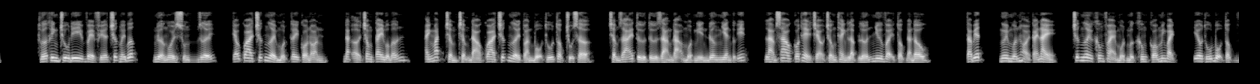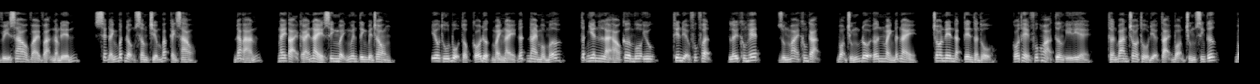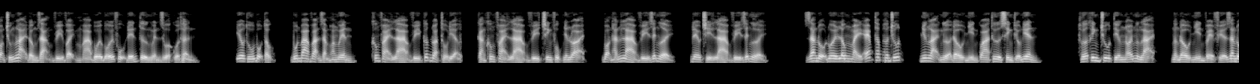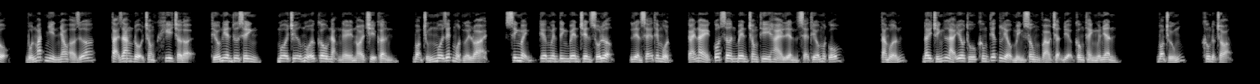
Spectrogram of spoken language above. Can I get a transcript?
hứa khinh chu đi về phía trước mấy bước, nửa ngồi xuống dưới, kéo qua trước người một cây cỏ non, đặt ở trong tay bờ bỡn, ánh mắt chầm chậm đảo qua trước người toàn bộ thú tộc trụ sở, chậm rãi từ từ giảng đạo một nghìn đương nhiên cực ít, làm sao có thể trèo chống thành lập lớn như vậy tộc đàn đâu. Ta biết, ngươi muốn hỏi cái này, trước ngươi không phải một mực không có minh bạch, yêu thú bộ tộc vì sao vài vạn năm đến, sẽ đánh bất động xâm chiếm bắc cảnh sao? Đáp án, ngay tại cái này sinh mệnh nguyên tinh bên trong. Yêu thú bộ tộc có được mảnh này đất đai màu mỡ, tất nhiên là áo cơm vô ưu, thiên địa phúc phận, lấy không hết, dùng mãi không cạn, bọn chúng đội ơn mảnh đất này, cho nên đặt tên thần thổ có thể phúc họa tương ý ỉa, thần ban cho thổ địa tại bọn chúng sinh tức, bọn chúng lại đồng dạng vì vậy mà bồi bối phụ đến từ nguyền rủa của thần. Yêu thú bộ tộc, buôn ba vạn dặm hoa nguyên, không phải là vì cướp đoạt thổ địa, càng không phải là vì chinh phục nhân loại, bọn hắn là vì giết người, đều chỉ là vì giết người. Giang độ đuôi lông mày ép thấp hơn chút, nhưng lại ngửa đầu nhìn qua thư sinh thiếu niên. Hứa khinh chu tiếng nói ngừng lại, ngẩng đầu nhìn về phía giang độ, bốn mắt nhìn nhau ở giữa, tại giang độ trong khi chờ đợi, thiếu niên thư sinh, mỗi chữ mỗi câu nặng nề nói chỉ cần bọn chúng mỗi giết một người loại, sinh mệnh kia nguyên tinh bên trên số lượng liền sẽ thêm một, cái này cốt sơn bên trong thi hải liền sẽ thiếu một cỗ. Ta muốn, đây chính là yêu thú không tiếc liệu mình xông vào trận địa công thành nguyên nhân. Bọn chúng, không được chọn.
